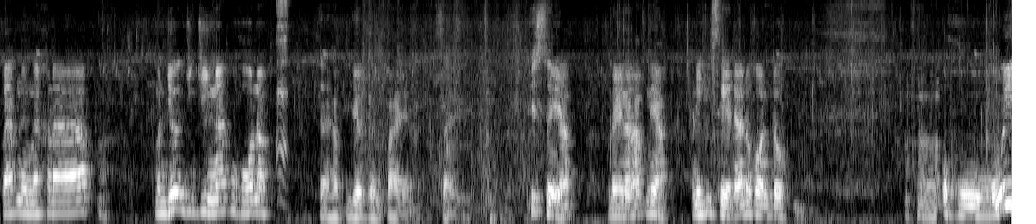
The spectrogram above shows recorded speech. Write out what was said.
แป๊บหนึ่งนะครับ มันเยอะจริงๆนะโค้ชเนาะใช่ครับเยอะเกินไปอะใส่พิเศษครับเลยนะครับ เนี่ย อันนี้พิเศษนะทุกคนดูอื้อหือโอ้โหย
